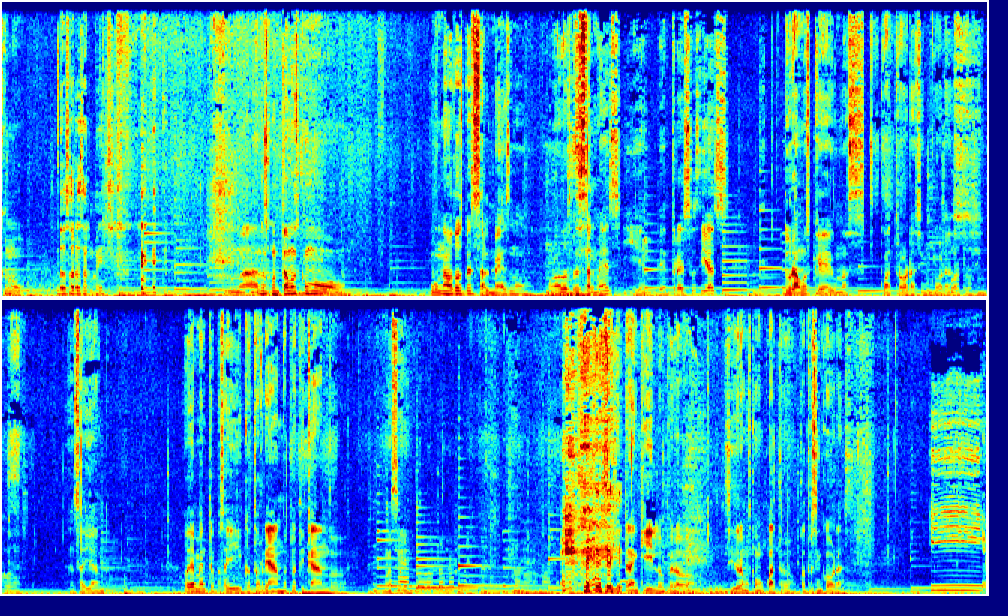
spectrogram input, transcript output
Como dos horas al mes. Ah, Nos juntamos como una o dos veces al mes, ¿no? Una o dos veces al mes y dentro de esos días duramos que unos cuatro horas, cinco horas. Cuatro o cinco horas. Ensayando. Obviamente pues ahí cotorreando, platicando. Así. lo normal. Lo normal. sí, tranquilo, pero sí duramos como cuatro, cuatro o cinco horas. ¿Y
